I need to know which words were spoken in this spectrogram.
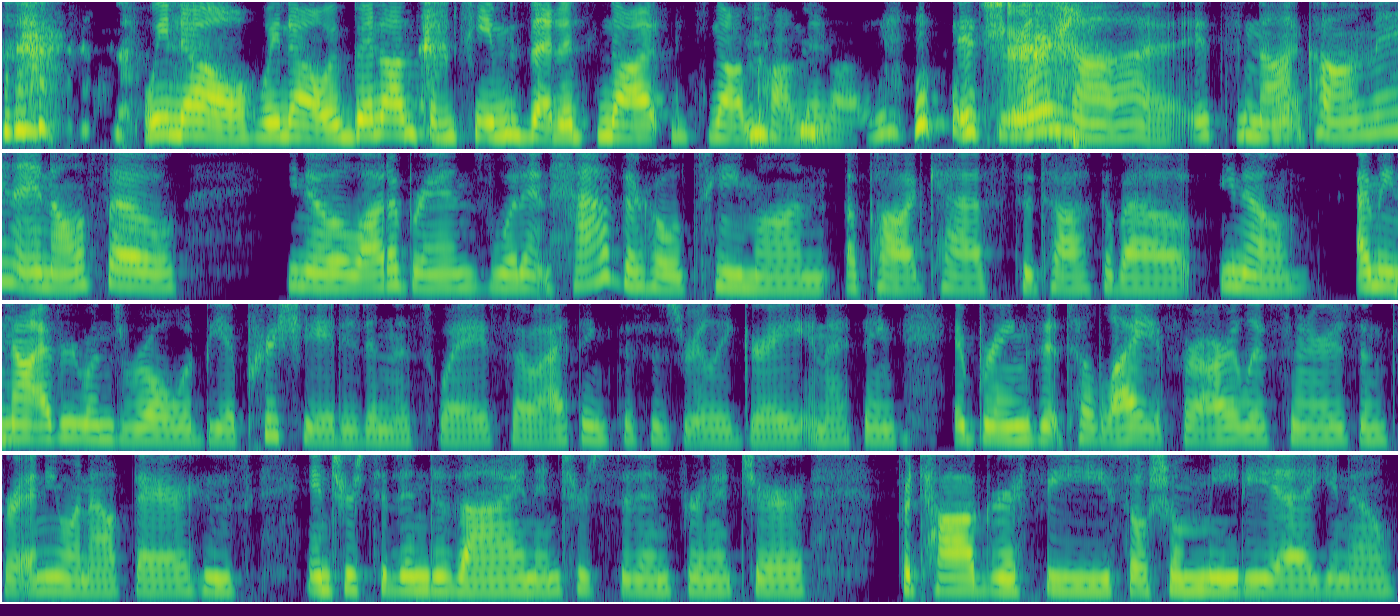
we know, we know. We've been on some teams that it's not it's not common on. it's Sure. really not. It's not common. And also, you know, a lot of brands wouldn't have their whole team on a podcast to talk about, you know, I mean, not everyone's role would be appreciated in this way. So I think this is really great. And I think it brings it to light for our listeners and for anyone out there who's interested in design, interested in furniture, photography, social media, you know,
